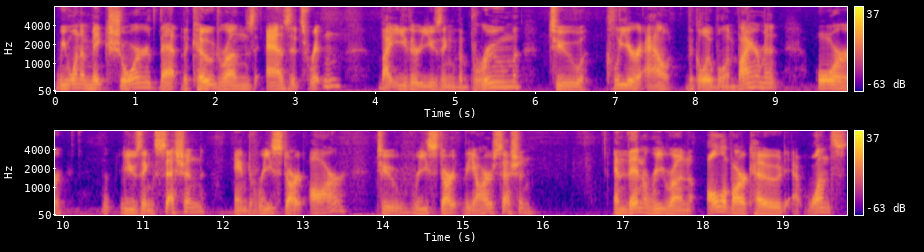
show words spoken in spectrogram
We want to make sure that the code runs as it's written by either using the broom to clear out the global environment or using session and restart R to restart the R session and then rerun all of our code at once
